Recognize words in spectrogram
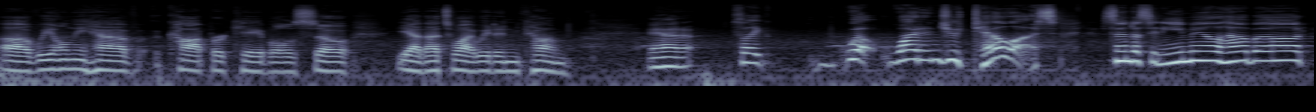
uh, we only have copper cables so yeah that's why we didn't come and it's like well why didn't you tell us send us an email how about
